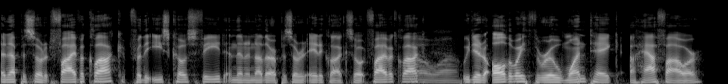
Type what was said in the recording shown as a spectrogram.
an episode at five o'clock for the East Coast feed, and then another episode at eight o'clock. So at five o'clock, Oh, wow. we did it all the way through, one take, a half hour,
